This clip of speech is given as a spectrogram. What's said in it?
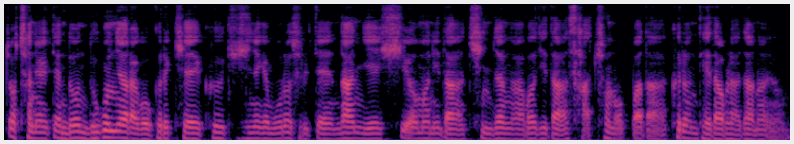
쫓아낼 때너 누구냐라고 그렇게 그 귀신에게 물었을 때 난 얘 시어머니다, 친정 아버지다, 사촌 오빠다 그런 대답을 하잖아요.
